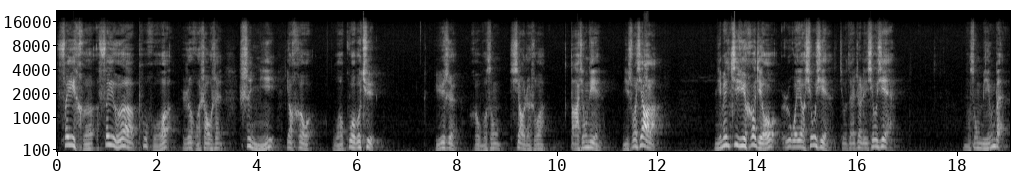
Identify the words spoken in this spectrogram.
飞蛾飞蛾扑火，惹火烧身，是你要和我我过不去。”于是。和武松笑着说：“大兄弟，你说笑了。你们继续喝酒，如果要休息，就在这里休息。”武松明白，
